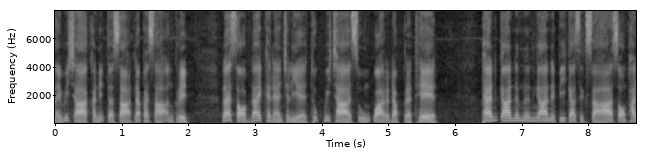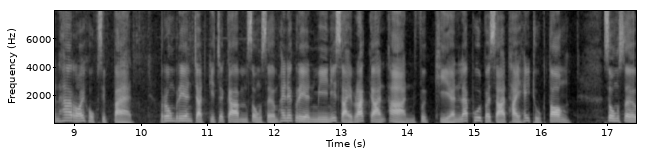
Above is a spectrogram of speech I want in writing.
ในวิชาคณิตศาสตร์และภาษาอังกฤษ และสอบได้คะแนนเฉลี่ยทุกวิชาสูงกว่าระดับประเทศ แผนการดำเนินงานในปีการศึกษา 2568 โรงเรียนจัดกิจกรรมส่งเสริมให้นักเรียนมีนิสัยรักการอ่าน ฝึกเขียนและพูดภาษาไทยให้ถูกต้อง ส่งเสริม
